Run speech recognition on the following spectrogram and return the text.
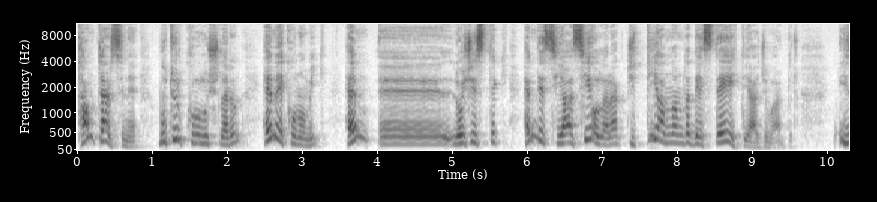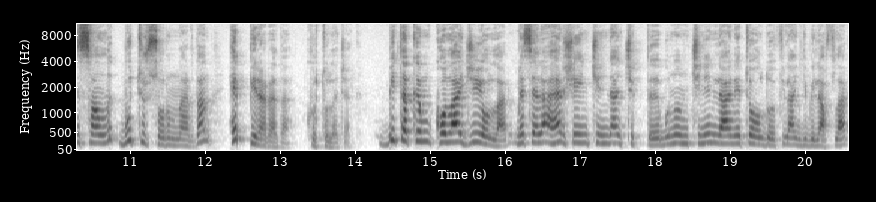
Tam tersine bu tür kuruluşların hem ekonomik hem e, lojistik hem de siyasi olarak ciddi anlamda desteğe ihtiyacı vardır. İnsanlık bu tür sorunlardan hep bir arada kurtulacak. Bir takım kolaycı yollar, mesela her şeyin Çin'den çıktığı, bunun Çin'in laneti olduğu filan gibi laflar,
